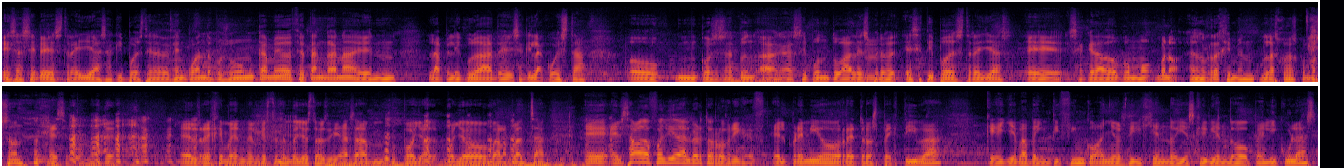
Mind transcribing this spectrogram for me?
esa serie de estrellas. Aquí puedes tener de vez en cuando pues un cameo de Z Tangana en la película de Isaac y la Cuesta o mm, cosas así pun- así puntuales, pero ese tipo de estrellas eh, se ha quedado como, bueno, en el régimen, las cosas como son. Exactamente. El régimen, el que estoy haciendo yo estos días, a pollo, pollo a la plancha. Eh, el sábado fue el día de Alberto Rodríguez, el premio retrospectiva que lleva 25 años dirigiendo y escribiendo películas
